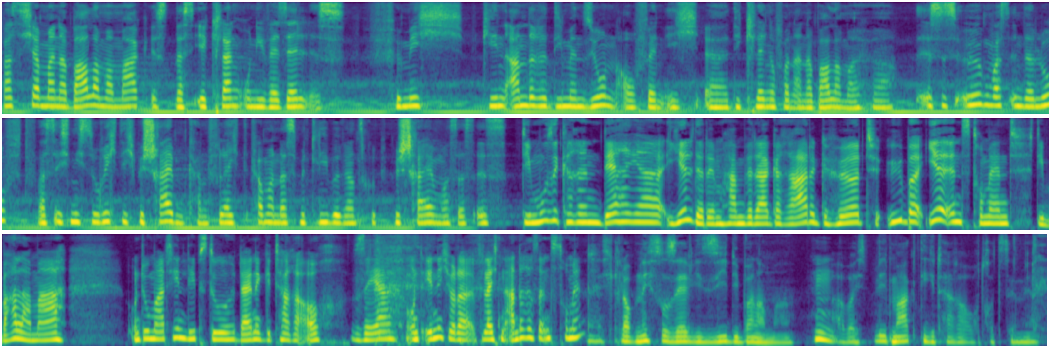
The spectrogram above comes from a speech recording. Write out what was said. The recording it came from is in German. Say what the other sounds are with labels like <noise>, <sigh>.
Was ich an meiner Balama mag, ist, dass ihr Klang universell ist. Für mich gehen andere Dimensionen auf, wenn ich äh, die Klänge von einer Balama höre. Es ist irgendwas in der Luft, was ich nicht so richtig beschreiben kann. Vielleicht kann man das mit Liebe ganz gut beschreiben, was das ist. Die Musikerin Derya Yildirim haben wir da gerade gehört über ihr Instrument, die Balama. Und du, Martin, liebst du deine Gitarre auch sehr und ähnlich oder vielleicht ein anderes Instrument? Ich glaube nicht so sehr wie sie die Balama. Hm. Aber ich, ich mag die Gitarre auch trotzdem, ja. <laughs>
